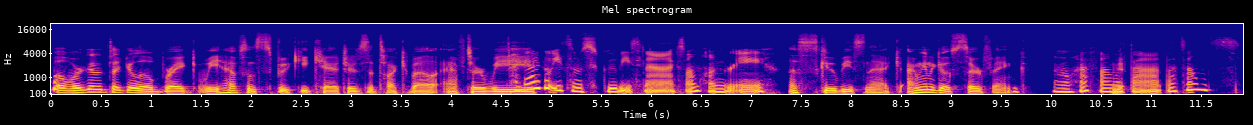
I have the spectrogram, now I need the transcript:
Well, we're gonna take a little break. We have some spooky characters to talk about after we. I gotta go eat some Scooby snacks. I'm hungry. a Scooby snack. I'm gonna go surfing. Oh, have fun with that. That sounds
